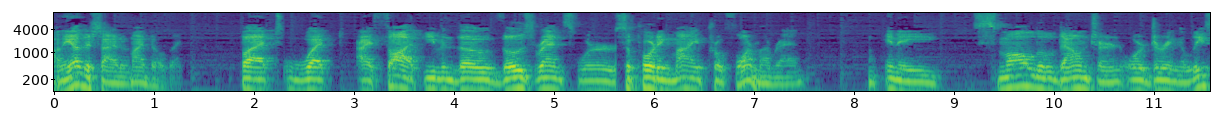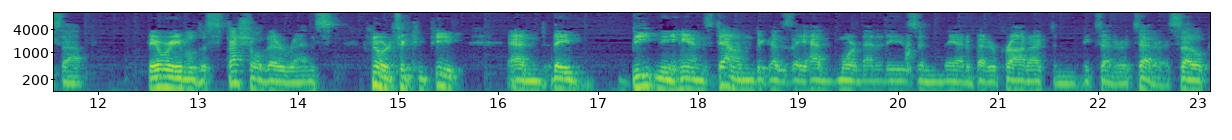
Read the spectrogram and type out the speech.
on the other side of my building. But what I thought, even though those rents were supporting my pro forma rent in a small little downturn or during a lease up, they were able to special their rents in order to compete. And they beat me hands down because they had more amenities and they had a better product and et cetera, et cetera. So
